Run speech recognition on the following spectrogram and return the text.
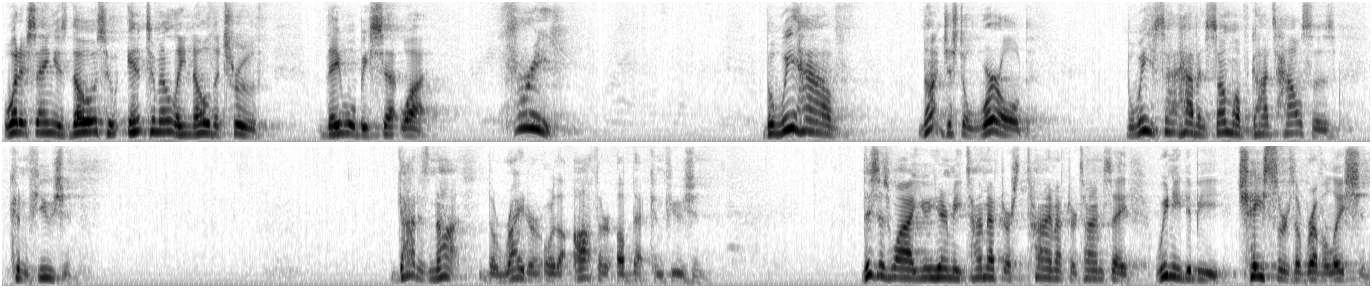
What it's saying is those who intimately know the truth, they will be set what? Free. But we have not just a world, but we have in some of God's houses confusion. God is not the writer or the author of that confusion. This is why you hear me time after time after time say, we need to be chasers of revelation.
